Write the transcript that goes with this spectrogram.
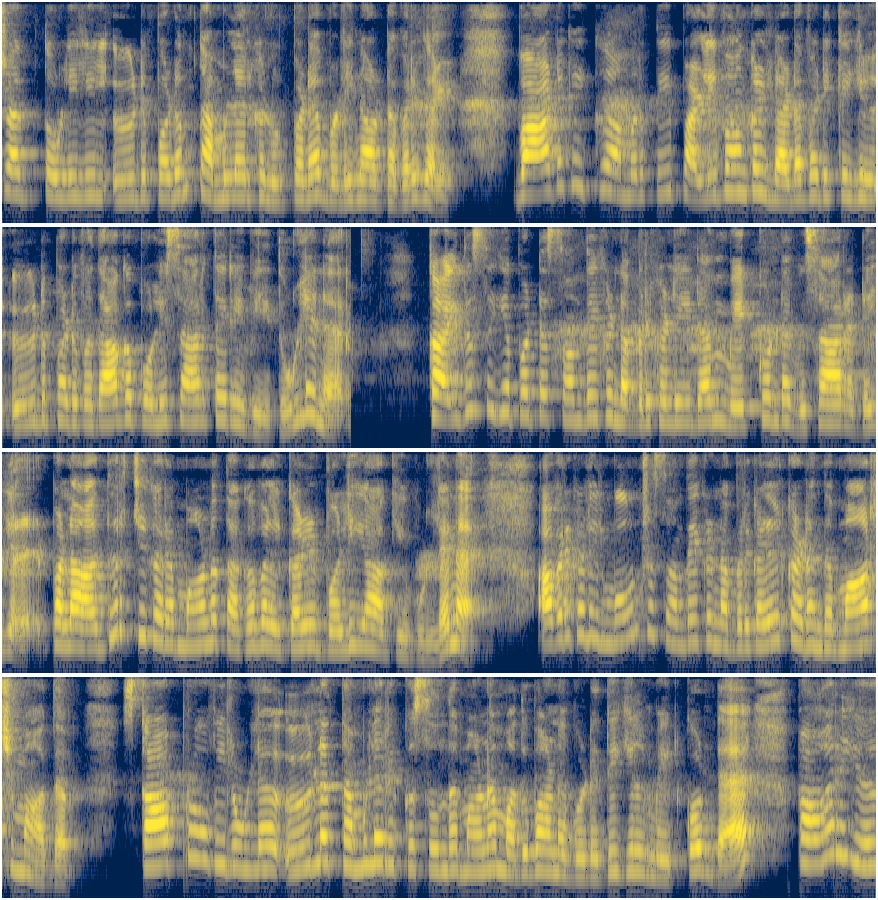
ட்ரக் தொழிலில் ஈடுபடும் தமிழர்கள் உட்பட வெளிநாட்டவர்கள் வாடகைக்கு அமர்த்தி பழிவாங்கல் நடவடிக்கையில் ஈடுபடுவதாக போலீசார் தெரிவித்துள்ளனர். கைது செய்யப்பட்ட சந்தேக நபர்களிடம் மேற்கொண்ட விசாரணையில் பல அதிர்ச்சிகரமான தகவல்கள் வெளியாகியுள்ளன. அவர்களில் மூன்று சந்தேக நபர்கள் கடந்த மார்ச் மாதம் ஸ்காப்ரோவில் உள்ள ஈழத்தமிழருக்கு சொந்தமான மதுபான விடுதியில் மேற்கொண்ட பாரிய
